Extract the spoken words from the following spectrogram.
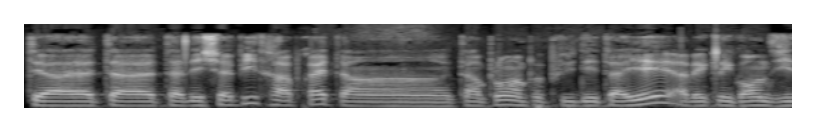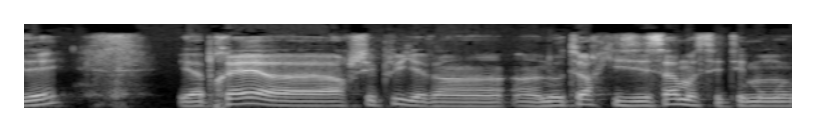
tu as, as, des chapitres, après tu as, as, un plan un peu plus détaillé avec les grandes idées, et après, euh, alors je sais plus, il y avait un, un auteur qui disait ça, moi c'était mon,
